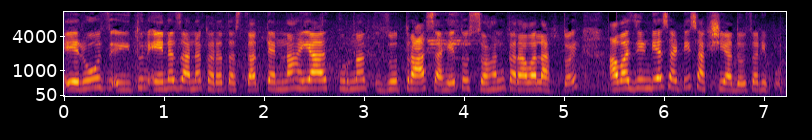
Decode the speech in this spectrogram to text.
ए- रोज इथून येणं जाणं करत असतात. त्यांना या पूर्ण जो त्रास आहे तो सहन करावा लागतोय. आवाज इंडियासाठी साक्षी यादवचा रिपोर्ट.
